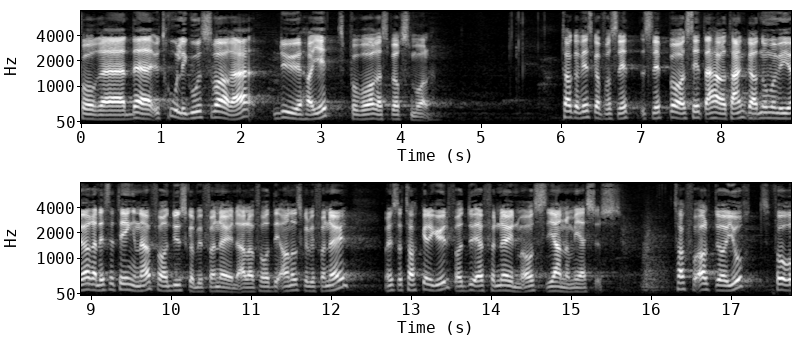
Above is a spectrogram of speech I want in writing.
for eh, det utrolig gode svaret du har gitt på våre spørsmål. Takk at vi skal få slippe å sitte her og tenke at nå må vi gjøre disse tingene for at du skal bli fornøyd, eller for at de andre skal bli fornøyd. Men jeg vil takke deg, Gud, for at du er fornøyd med oss gjennom Jesus. Takk for alt du har gjort for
